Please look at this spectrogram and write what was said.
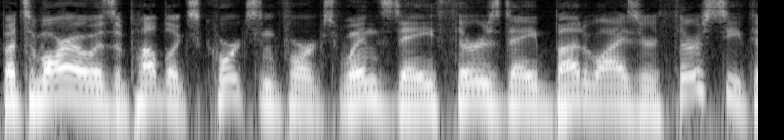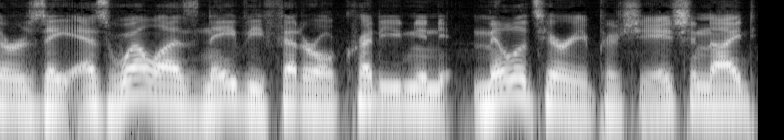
But tomorrow is a Publix Corks and Forks Wednesday, Thursday, Budweiser Thirsty Thursday, as well as Navy Federal Credit Union Military Appreciation Night.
